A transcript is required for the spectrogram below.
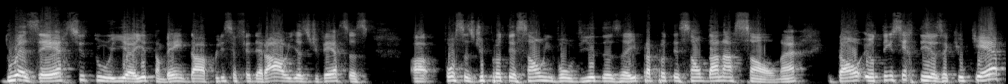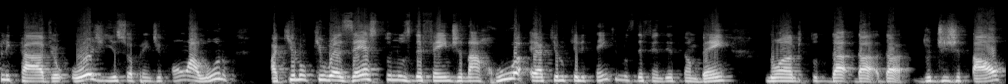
do Exército e aí também da Polícia Federal e as diversas uh, forças de proteção envolvidas aí para proteção da nação, né? Então, eu tenho certeza que o que é aplicável hoje, isso eu aprendi com o aluno, aquilo que o Exército nos defende na rua é aquilo que ele tem que nos defender também no âmbito da, da, da, do digital.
